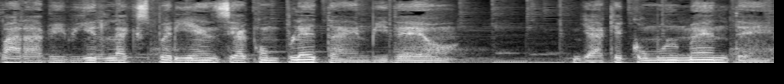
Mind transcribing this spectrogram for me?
para vivir la experiencia completa en video, ya que comúnmente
